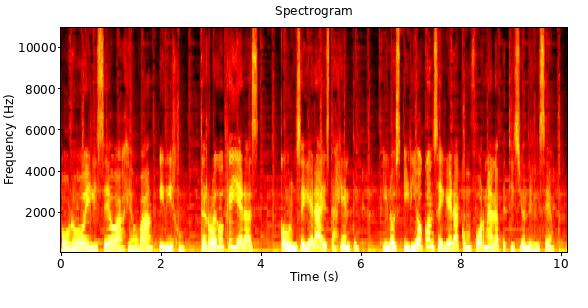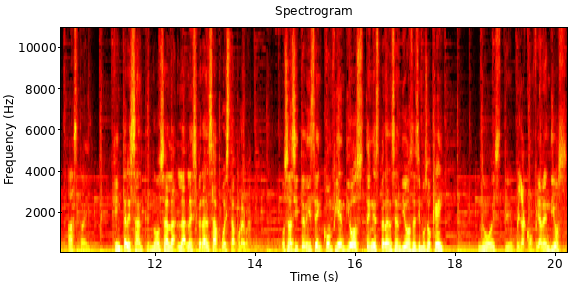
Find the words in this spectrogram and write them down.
oró Eliseo a Jehová y dijo, Te ruego que hieras con ceguera a esta gente. Y los hirió con ceguera conforme a la petición de Eliseo. Hasta ahí. Qué interesante, ¿no? O sea, la, esperanza puesta a prueba. O sea, si te dicen confía en Dios, ten esperanza en Dios, decimos ok. No, este, voy a confiar en Dios.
